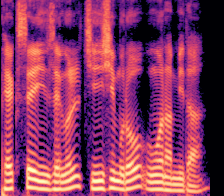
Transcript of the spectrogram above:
100세 인생을 진심으로 응원합니다.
